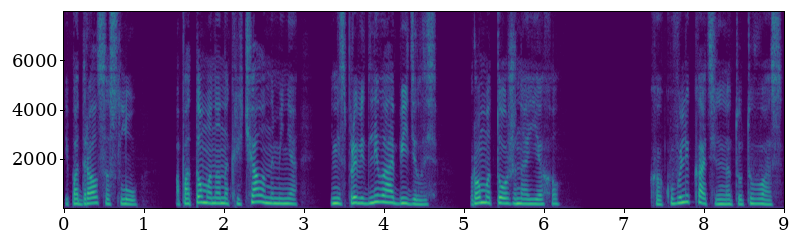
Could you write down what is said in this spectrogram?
и подрался с Лу, а потом она накричала на меня и несправедливо обиделась. Рома тоже наехал. «Как увлекательно тут у вас!»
